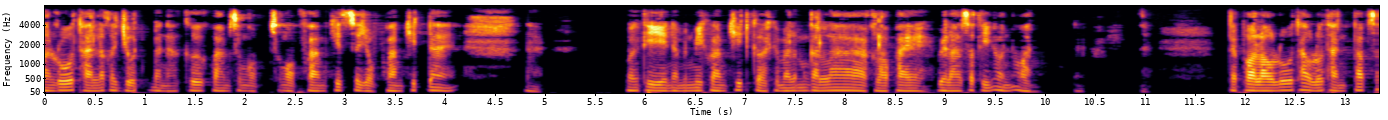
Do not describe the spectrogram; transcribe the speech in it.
มารู้ทันแล้วก็หยุดมันนะคือความสงบสงบความคิดสยบความคิดได้นะบางทีนะมันมีความคิดเกิดขึ้นมาแล้วมันก็ลากเราไปเวลาสติอ่อนๆแต่พอเรารู้เท่ารู้ทันปั๊บส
